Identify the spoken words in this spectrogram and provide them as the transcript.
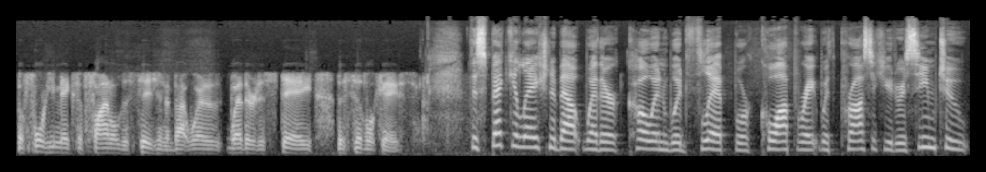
before he makes a final decision about whether, whether to stay the civil case. The speculation about whether Cohen would flip or cooperate with prosecutors seemed to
